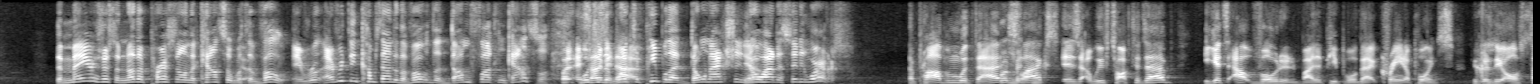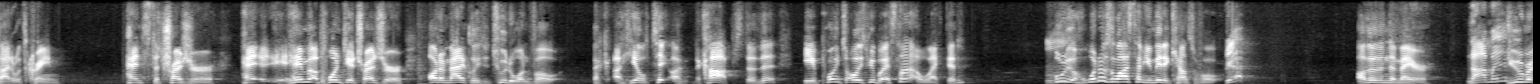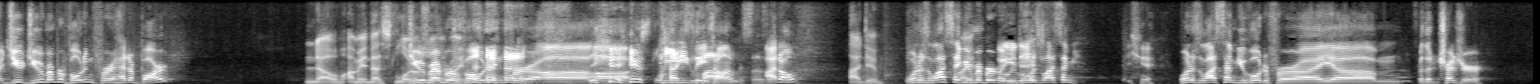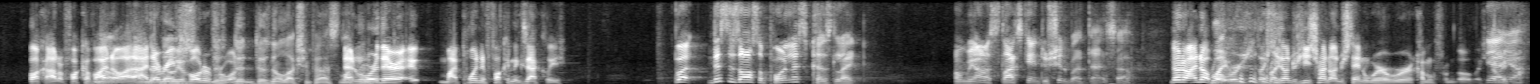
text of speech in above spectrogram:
The mayor's just another person on the council with a vote. It re- everything comes down to the vote of the dumb fucking council, But which is a bunch that. of people that don't actually know how the city works. The problem with that, But- but- Slacks, is uh, we've talked to Dab. He gets outvoted by the people that Crane appoints because they all sided with Crane. Hence the treasurer. H- Him appointing a treasurer automatically to two to one vote. Like uh, he'll take uh, the cops. The, the he appoints all these people. It's not elected. Who, when was the last time you made a council vote Yeah. other than the mayor? Not me. Do you, re- do you do you remember voting for a head of bar? No, I mean that's lawyers. Do you remember only, right? voting for uh, uh You're Slacks' PD mom liaison? I don't. I do. When was the last time you remember? Wait, you when was the last time? You, yeah. When was the last time you voted for a um for the treasurer? Fuck, I don't fuck if I know. I, I never even voted for there's- one. There's no election for that. it's and we're there. uh, My point in fucking exactly. But this is also pointless because, like, I'm gonna be honest, Slacks can't do shit about that. So No, no, I know, but we're just, like he's under. He's trying to understand where we're coming from, though. Like, you know yeah, what I mean? yeah.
